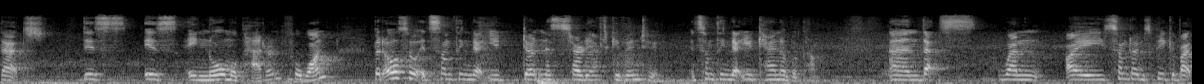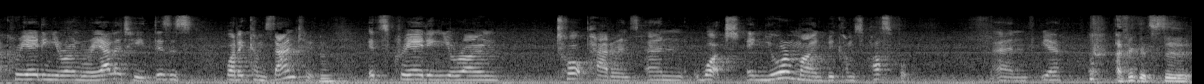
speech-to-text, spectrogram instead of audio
that this is a normal pattern for one, but also it's something that you don't necessarily have to give into. It's something that you can overcome. And that's when I sometimes speak about creating your own reality. This is what it comes down to. It's creating your own thought patterns and what in your mind becomes possible. And yeah, I think it's still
